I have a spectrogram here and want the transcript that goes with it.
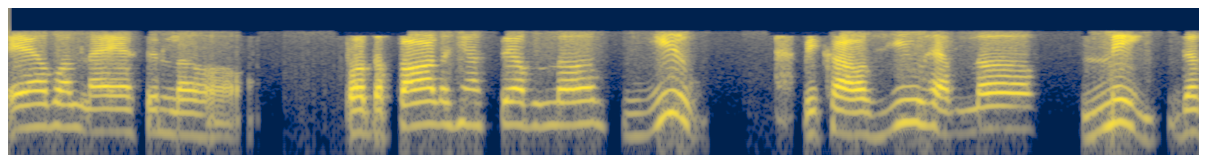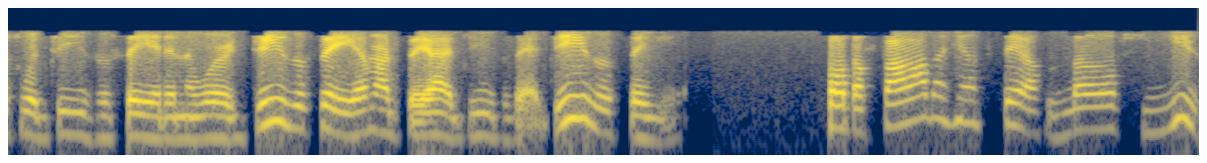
everlasting love. For the Father himself loves you because you have loved me. That's what Jesus said in the word. Jesus said, I'm going to say how Jesus said. Jesus said, for the Father himself loves you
